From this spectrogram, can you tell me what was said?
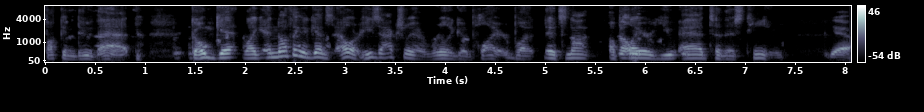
fucking do that. Go get like, and nothing against Eller. He's actually a really good player, but it's not a player you add to this team. Yeah.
